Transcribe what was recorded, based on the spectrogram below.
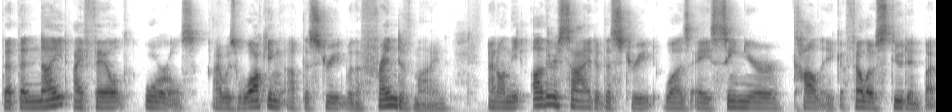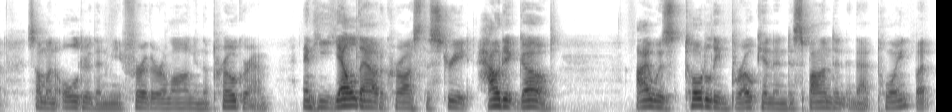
that the night I failed orals, I was walking up the street with a friend of mine, and on the other side of the street was a senior colleague, a fellow student, but someone older than me further along in the program and he yelled out across the street, How'd it go? I was totally broken and despondent at that point, but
